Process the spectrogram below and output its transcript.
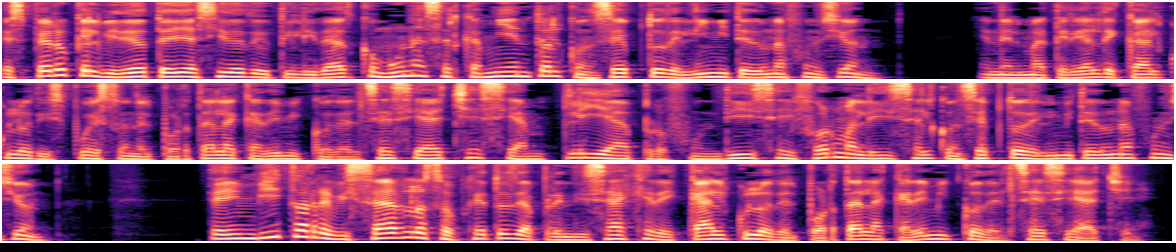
Espero que el video te haya sido de utilidad como un acercamiento al concepto del límite de una función. En el material de cálculo dispuesto en el portal académico del CCH se amplía, profundiza y formaliza el concepto del límite de una función. Te invito a revisar los objetos de aprendizaje de cálculo del portal académico del CCH.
